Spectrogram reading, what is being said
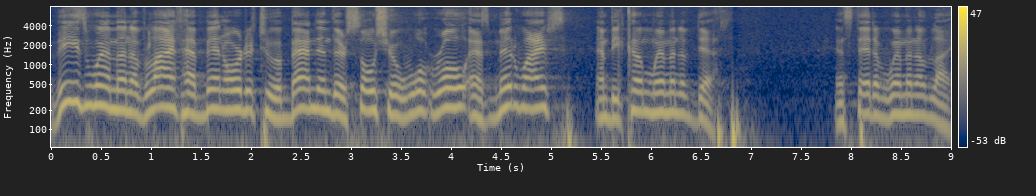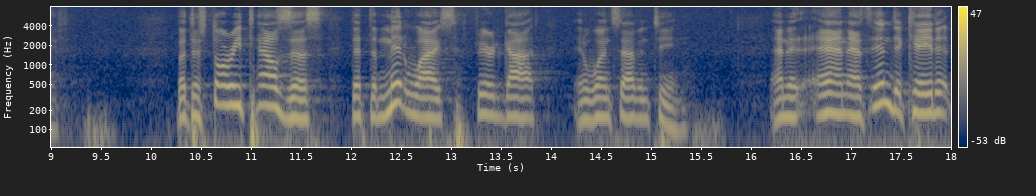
These women of life have been ordered to abandon their social role as midwives and become women of death instead of women of life. But the story tells us that the midwives feared God in 117. And, and as indicated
